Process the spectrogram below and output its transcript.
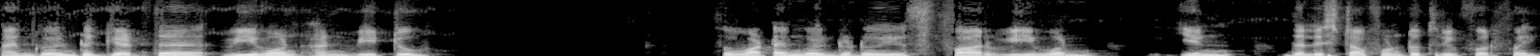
I'm going to get the V1 and V2. So what I'm going to do is for V1 in the list of 1, 2, 3, 4, 5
